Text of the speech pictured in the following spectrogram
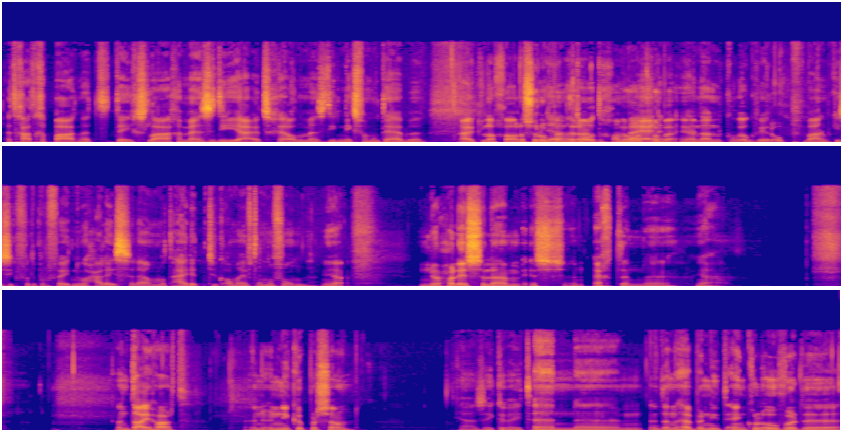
het gaat gepaard met tegenslagen, mensen die je uitschelden, mensen die er niks van moeten hebben. Uitlachen, alles erop ja, en dat hoort er gewoon bij. En, bij en, dan kom ik ook weer op waarom kies ik voor de profeet Nuh alayhi salam, omdat hij dit natuurlijk allemaal heeft ondervonden. Ja, Nuh alayhi salam is een, echt een, uh, ja, een diehard, een unieke persoon. Ja, zeker weten. En uh, dan hebben we niet enkel over de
